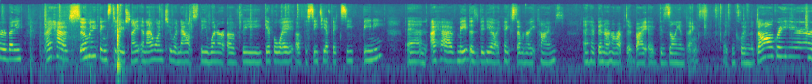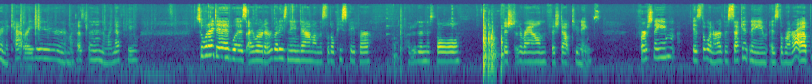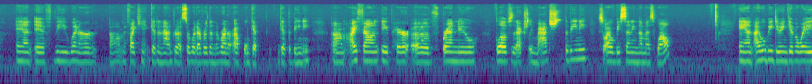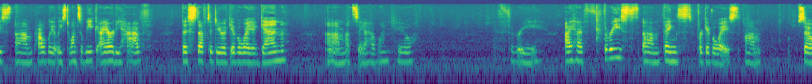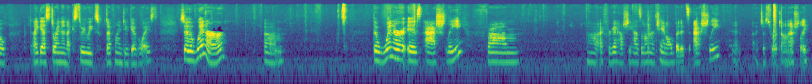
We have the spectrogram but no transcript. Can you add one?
everybody. I have so many things to do tonight and I want to announce the winner of the giveaway of the CTFXC beanie and I have made this video I think seven or eight times and have been interrupted by a gazillion things like including the dog right here and a cat right here and my husband and my nephew. So what I did was I wrote everybody's name down on this little piece of paper, put it in this bowl, fished it around, fished out two names. First name is the winner. The second name is the runner-up. And if the winner, um, if I can't get an address or whatever, then the runner-up will get, get the beanie. Um, I found a pair of brand new gloves that actually match the beanie, so I will be sending them as well. And I will be doing giveaways um, probably at least once a week. I already have this stuff to do a giveaway again. Um, let's see, I have one, two, three. I have three um, things for giveaways. Um, so I guess during the next three weeks, we'll definitely do giveaways. So the winner, um, the winner is Ashley from, uh, I forget how she has it on her channel, but it's Ashley. And I just wrote down Ashley.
